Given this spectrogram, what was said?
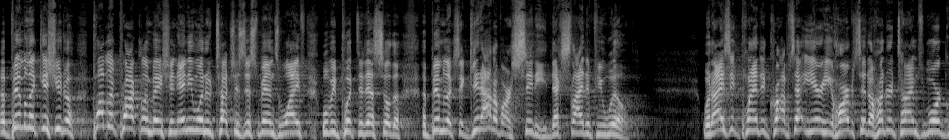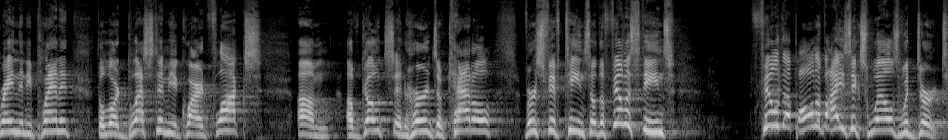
Abimelech issued a public proclamation anyone who touches this man's wife will be put to death. So the Abimelech said, Get out of our city. Next slide, if you will. When Isaac planted crops that year, he harvested a hundred times more grain than he planted. The Lord blessed him. He acquired flocks um, of goats and herds of cattle. Verse 15 So the Philistines filled up all of Isaac's wells with dirt.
